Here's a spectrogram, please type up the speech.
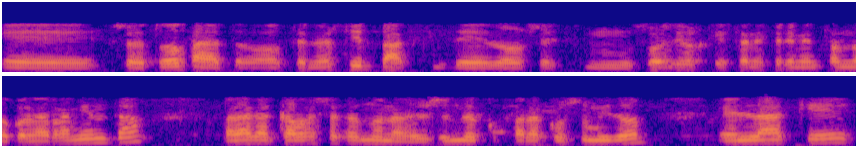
eh, sobre todo para obtener feedback de los usuarios que están experimentando con la herramienta, para que acabe sacando una versión para el consumidor en la que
